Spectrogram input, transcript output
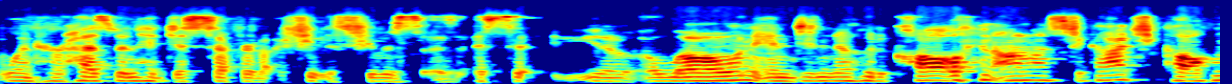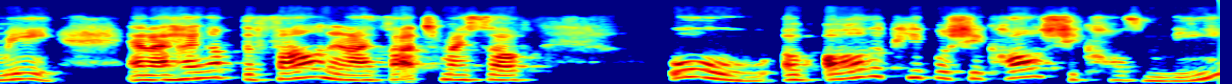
when her husband had just suffered. She was she was a, a, you know alone and didn't know who to call. And honest to God, she called me, and I hung up the phone and I thought to myself, "Oh, of all the people she calls, she calls me,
